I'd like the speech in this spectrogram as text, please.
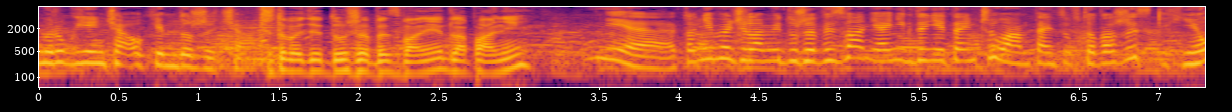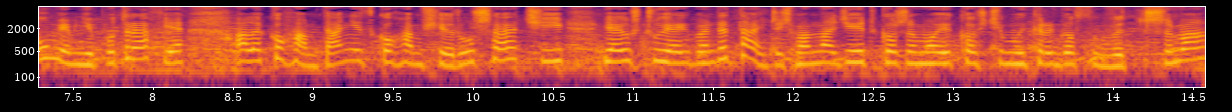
mrugnięcia okiem do życia. Czy to będzie duże wyzwanie dla Pani? Nie, to nie będzie dla mnie duże wyzwanie. Ja nigdy nie tańczyłam tańców towarzyskich, nie umiem, nie potrafię, ale kocham taniec, kocham się ruszać i ja już czuję, jak będę tańczyć. Mam nadzieję tylko, że moje kości, mój kręgosłup wytrzyma,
